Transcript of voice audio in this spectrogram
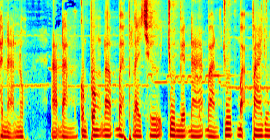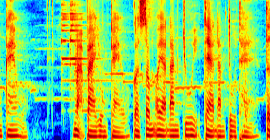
ខណៈនោះ អាដាមកំពុងដើរបេះផ្លែឈើជូនមេដាបានជួបម៉ាក់ប៉ាយងកែវម៉ាក់ប៉ាយងកែវក៏សុំឲ្យអាដាមជួយ តែអាដាមទូលថាទៅ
